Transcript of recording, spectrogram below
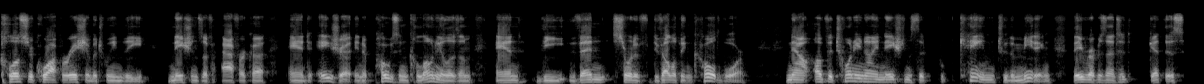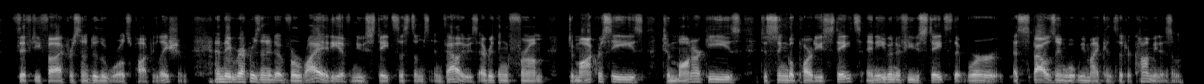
closer cooperation between the nations of Africa and Asia in opposing colonialism and the then sort of developing Cold War. Now, of the 29 nations that came to the meeting, they represented, get this, 55% of the world's population. And they represented a variety of new state systems and values, everything from democracies to monarchies to single party states, and even a few states that were espousing what we might consider communism.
